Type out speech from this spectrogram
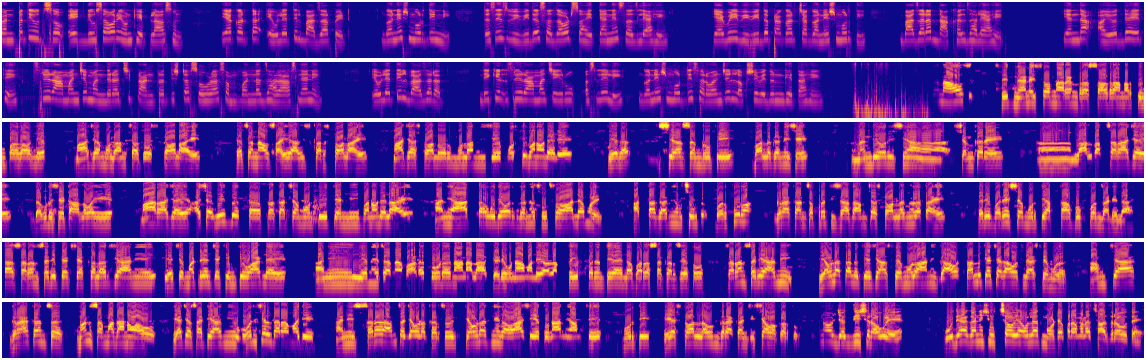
गणपती उत्सव एक दिवसावर येऊन ठेपला असून याकरता येवल्यातील बाजारपेठ गणेश मूर्तींनी तसेच विविध सजावट साहित्याने सजले आहे. यावेळी विविध प्रकारच्या गणेश मूर्ती बाजारात दाखल झाल्या आहे यंदा अयोध्या येथे श्रीरामांचे मंदिराची प्राणप्रतिष्ठा सोहळा संपन्न झाला असल्याने येवल्यातील बाजारात देखील श्रीरामाचे रूप असलेली गणेश मूर्ती सर्वांचे लक्ष वेधून घेत आहे. नाव श्री ज्ञानेश्वर नारायण रसाळ राहणार पिंपळगाव लेप. माझ्या मुलांचा जो स्टॉल आहे त्याचं नाव साई आविष्कार स्टॉल आहे. माझ्या स्टॉलवर मुलांनी जे मूर्ती बनवलेली आहे ते र- बालगणेश आहे नंदीवरी सिंह शंकर आहे लालबागचा राजा आहे दगडूशेठ हलवाई आहे महाराज आहे अशा विविध प्रकारच्या मूर्ती त्यांनी बनवलेल्या आहे. आणि आता उद्यावर गणेश उत्सव आल्यामुळे आता गणेश उत्सव भरपूर ग्राहकांचा प्रतिसाद आमच्या स्टॉलला मिळत आहे. तरी बऱ्याचशा मूर्ती आता बुक पण झालेल्या आहेत. आता सरासरीपेक्षा कलरच्या आणि याच्या मटेरियलच्या किमती वाढल्या आहे आणि येणे जाणं भाडं तोडं नानाला खेडेहून आम्हाला यावं लागतं. इथपर्यंत यायला बराचसा खर्च येतो. सरासरी आम्ही येवला तालुक्याचे असल्यामुळं आणि गाव तालुक्याच्या गावातले असल्यामुळं आमच्या ग्राहकांचं मन समाधान व्हावं. याच्यासाठी आम्ही होलसेल दरामध्ये आणि सरळ आमचा जेवढा खर्च होईल तेवढाच निघावा असे येथून आम्ही आमचे मूर्ती हे स्टॉल लावून ग्राहकांची सेवा करतो. नाव जगदीश राऊळे. उद्या गणेश उत्सव यावल्यात मोठ्या प्रमाणात साजरा होत आहे.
